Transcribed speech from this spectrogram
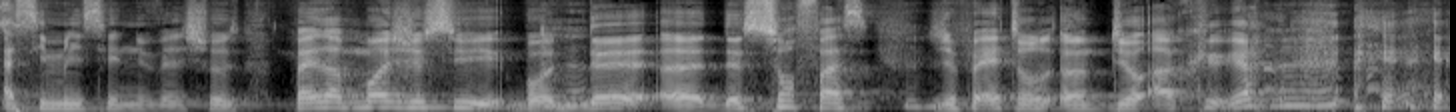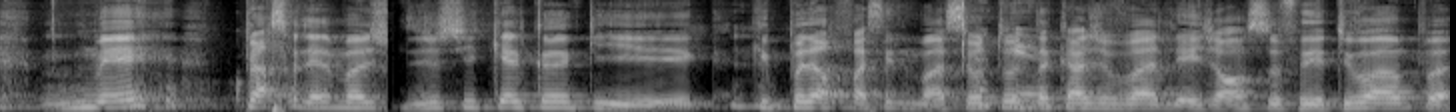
assimiles ces nouvelles choses? Par exemple moi je suis bon mm-hmm. de euh, de surface mm-hmm. je peux être un dur à cuire. Mm-hmm. mais personnellement je, suis quelqu'un qui qui pleure facilement surtout quand je vois les gens souffrir tu vois un peu.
